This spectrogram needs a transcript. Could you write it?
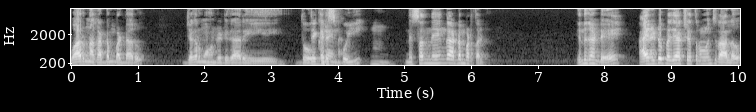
వారు నాకు అడ్డం పడ్డారు. జగన్మోహన్ రెడ్డి గారితో. కలిసిపోయి నిస్సందేహంగా అడ్డం పడతాడు. ఎందుకంటే ఆయన ఇటు ప్రజాక్షేత్రం నుంచి రాలేవు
